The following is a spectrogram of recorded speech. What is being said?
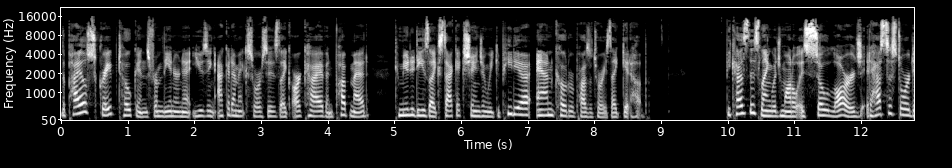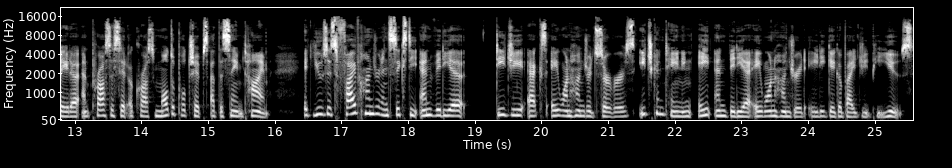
The pile scraped tokens from the internet using academic sources like arXiv and PubMed, communities like Stack Exchange and Wikipedia, and code repositories like GitHub. Because this language model is so large, it has to store data and process it across multiple chips at the same time. It uses 560 NVIDIA DGX A100 servers, each containing 8 NVIDIA A100 80GB GPUs.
